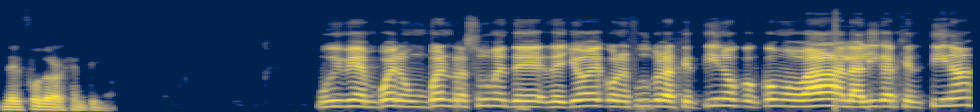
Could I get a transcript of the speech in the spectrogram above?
del fútbol argentino. Muy bien, bueno, un buen resumen de, de Joe con el fútbol argentino, con cómo va la Liga Argentina.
